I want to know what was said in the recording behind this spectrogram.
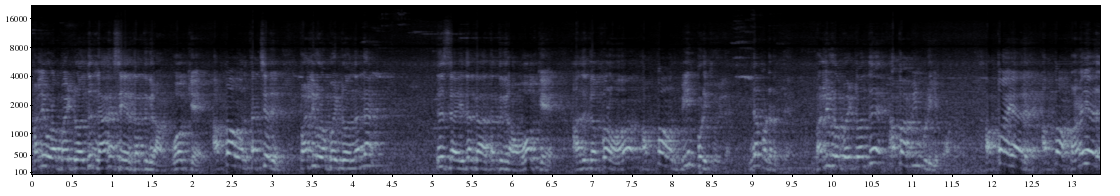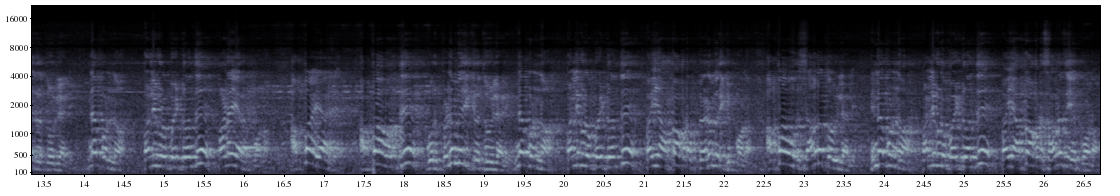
பள்ளிக்கூடம் போயிட்டு வந்து நகை செய்ய கத்துக்கிறான். ஓகே. அப்பா ஒரு தச்சர் பள்ளிக்கூடம் போயிட்டு வந்தோன்னே இது இதை க- கத்துக்கிறான். ஓகே. அதுக்கப்புறம் அப்பா ஒரு மீன்பிடி தொழில். என்ன பண்றது? பள்ளிக்கூடம் போயிட்டு வந்து அப்பா மீன் பிடிக்க போனோம் அப்பா யாரு? அப்பா பனையாறுங்கிற தொழிலாளி. என்ன பண்ணோம்? பள்ளிக்கூடம் போயிட்டு வந்து பனையாற போனோம். அப்பா யாரு? அப்பா வந்து ஒரு பிணமரிக்கிற தொழிலாளி. என்ன பண்ணோம்? பள்ளிக்கூடம் போயிட்டு வந்து பையன் அப்பா கூட பிணமரிக்க போனோம். அப்பா ஒரு சவர தொழிலாளி. என்ன பண்ணோம்? பள்ளிக்கூடம் போயிட்டு வந்து பையன் அப்பா கூட சவர செய்ய போனோம்.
